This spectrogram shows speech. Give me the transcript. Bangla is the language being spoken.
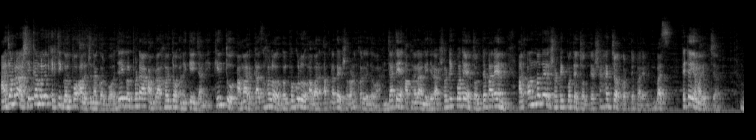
আজ আমরা শিক্ষামূলক একটি গল্প আলোচনা করব। যেই গল্পটা আমরা হয়তো অনেকেই জানি, কিন্তু আমার কাজ হলো গল্পগুলো আবার আপনাদের স্মরণ করে দেওয়া, যাতে আপনারা নিজেরা সঠিক পথে চলতে পারেন আর অন্যদের সঠিক পথে চলতে সাহায্য করতে পারেন। বাস এটাই আমার ইচ্ছা।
